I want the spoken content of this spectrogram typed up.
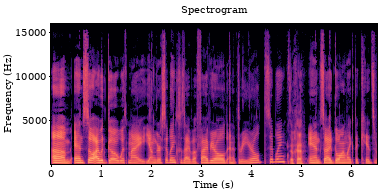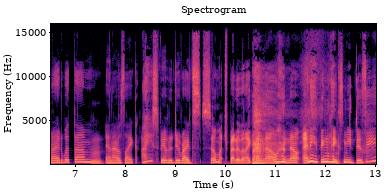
Um, and so I would go with my younger siblings because I have a five year old and a three year old sibling. Okay. And so I'd go on like the kids ride with them. Mm. And I was like, I used to be able to do rides so much better than I can now. and now anything makes me dizzy.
